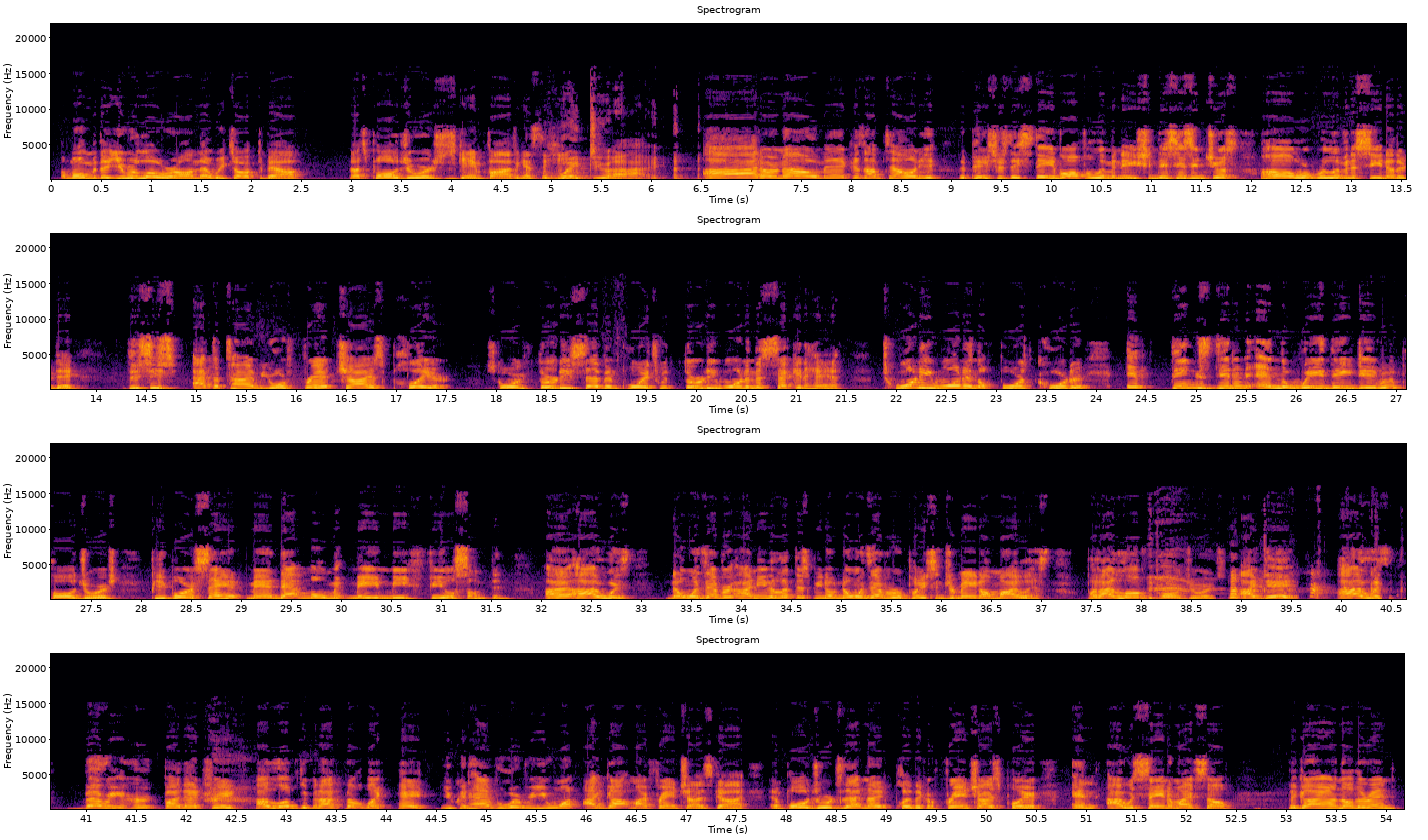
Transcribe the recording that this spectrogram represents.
a moment that you were lower on that we talked about. That's Paul George's game five against the Heat. Way too high. I don't know, man, because I'm telling you, the Pacers, they stave off elimination. This isn't just, oh, we're, we're living to see another day. This is, at the time, your franchise player scoring 37 points with 31 in the second half, 21 in the fourth quarter. If things didn't end the way they did with Paul George, people are saying, man, that moment made me feel something. I, I was no one's ever. I need to let this be known. No one's ever replacing Jermaine on my list. But I loved Paul George. I did. I was very hurt by that trade. I loved him, and I felt like, hey, you can have whoever you want. I got my franchise guy. And Paul George that night played like a franchise player. And I was saying to myself, the guy on the other end,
